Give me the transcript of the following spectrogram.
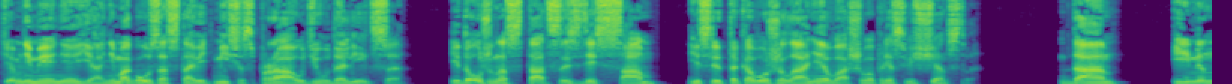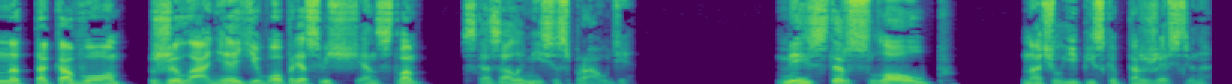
Тем не менее, я не могу заставить миссис Прауди удалиться и должен остаться здесь сам если таково желание вашего Преосвященства. Да, именно таково желание его Преосвященства, сказала миссис Прауди. Мистер Слоуп, начал епископ торжественно,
